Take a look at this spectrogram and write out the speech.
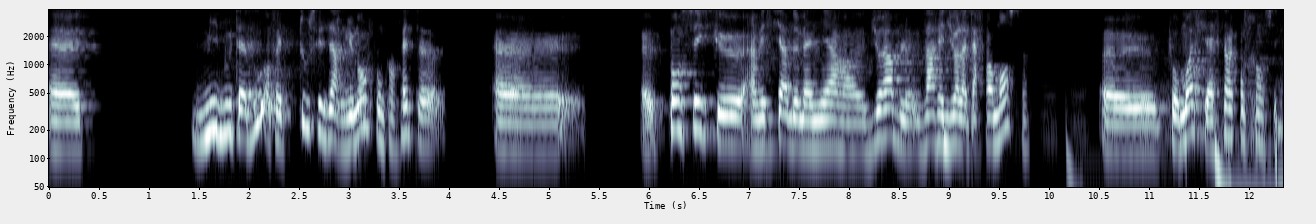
Euh, mis bout à bout, en fait, tous ces arguments font qu'en fait, euh, penser que investir de manière durable va réduire la performance, pour moi, c'est assez incompréhensible.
